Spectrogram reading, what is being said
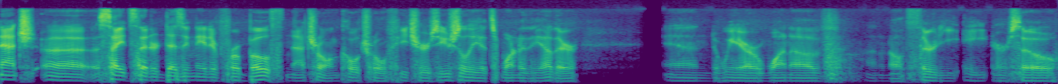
uh, sites that are designated for both natural and cultural features. Usually it's one or the other, and we are one of, I don't know, 38 or so.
